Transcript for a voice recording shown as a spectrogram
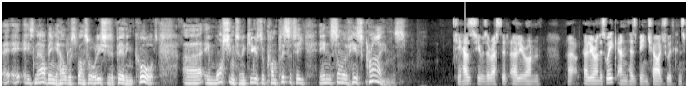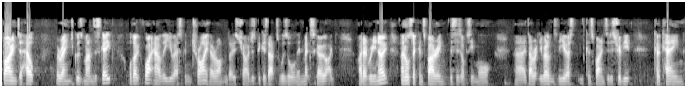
is now being held responsible, or at least she's appeared in court uh, in Washington, accused of complicity in some of his crimes. She has. She was arrested earlier on uh, earlier on this week and has been charged with conspiring to help arrange Guzman's escape Although quite how the US can try her on those charges, because that was all in Mexico, I, I don't really know. And also conspiring, this is obviously more uh, directly relevant to the US, conspiring to distribute cocaine,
